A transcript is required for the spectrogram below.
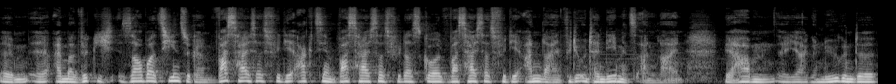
ähm, äh, einmal wirklich sauber ziehen zu können. Was heißt das für die Aktien? Was heißt das für das Gold? Was heißt das für die Anleihen, für die Unternehmensanleihen? Wir haben äh, ja genügende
